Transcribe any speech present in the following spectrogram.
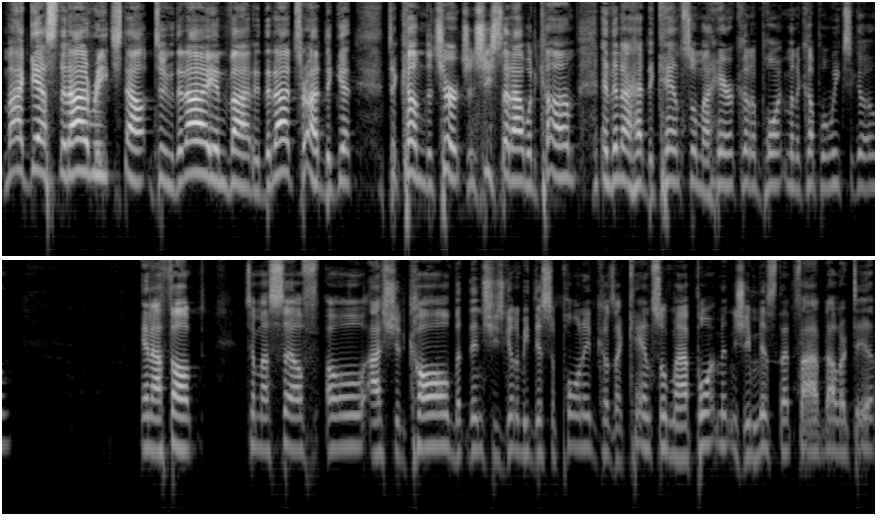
My guest that I reached out to, that I invited, that I tried to get to come to church, and she said I would come, and then I had to cancel my haircut appointment a couple weeks ago. And I thought, to myself, oh, I should call, but then she's going to be disappointed because I canceled my appointment and she missed that $5 tip.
